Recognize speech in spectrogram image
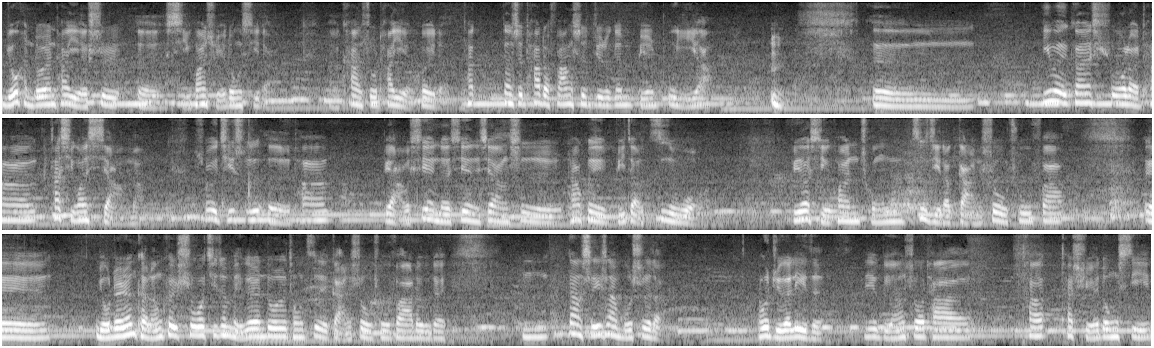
有很多人他也是呃喜欢学东西的，呃看书他也会的，他但是他的方式就是跟别人不一样，嗯。因为刚才说了，他他喜欢想嘛，所以其实呃，他表现的现象是他会比较自我，比较喜欢从自己的感受出发。呃，有的人可能会说，其实每个人都是从自己感受出发，对不对？嗯，但实际上不是的。我举个例子，就比方说他他他学东西，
